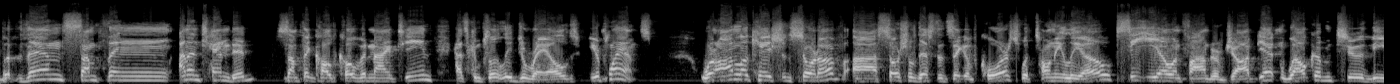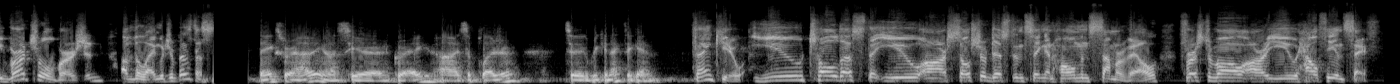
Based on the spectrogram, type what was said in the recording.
but then something unintended, something called COVID 19, has completely derailed your plans. We're on location, sort of, uh, social distancing, of course, with Tony Liu, CEO and founder of JobGet. And welcome to the virtual version of the language of business. Thanks for having us here, Greg. Uh, it's a pleasure to reconnect again. Thank you. You told us that you are social distancing at home in Somerville. First of all, are you healthy and safe?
